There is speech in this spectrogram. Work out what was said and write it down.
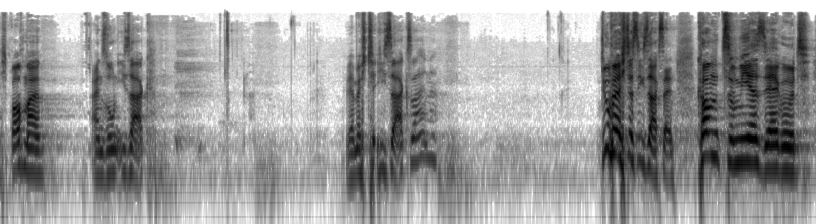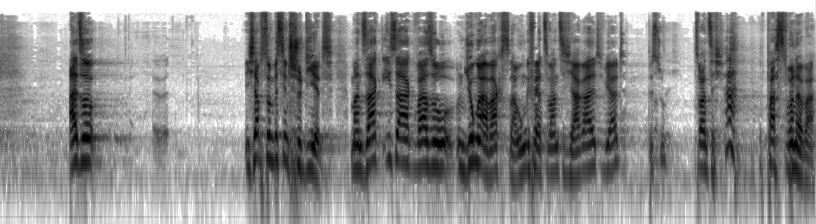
Ich brauche mal einen Sohn Isaac. Wer möchte Isaac sein? Du möchtest Isaac sein. Komm zu mir, sehr gut. Also, ich habe so ein bisschen studiert. Man sagt, Isaac war so ein junger Erwachsener, ungefähr 20 Jahre alt. Wie alt bist du? 20. Ha, passt wunderbar.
